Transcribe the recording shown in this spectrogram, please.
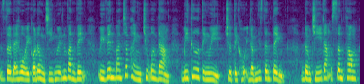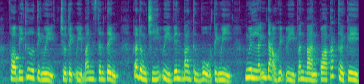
Dự đại hội có đồng chí Nguyễn Văn Vịnh, Ủy viên Ban chấp hành Trung ương Đảng, Bí thư tỉnh ủy, Chủ tịch Hội đồng nhân dân tỉnh, đồng chí Đặng Xuân Phong, Phó Bí thư tỉnh ủy, Chủ tịch Ủy ban nhân dân tỉnh, các đồng chí Ủy viên Ban Thường vụ tỉnh ủy, nguyên lãnh đạo huyện ủy Văn Bàn qua các thời kỳ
